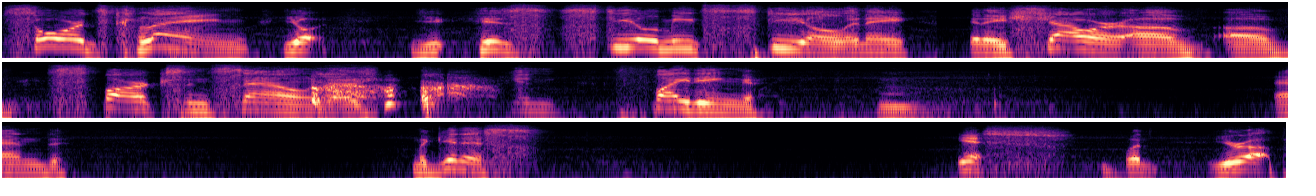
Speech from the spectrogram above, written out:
swords clang. Your, you, his steel meets steel in a in a shower of of sparks and sound as in fighting. And McGuiness, Yes. what you're up?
